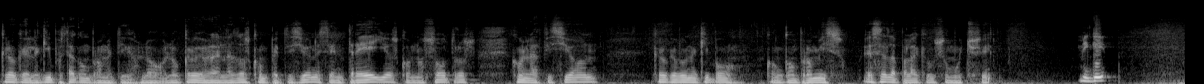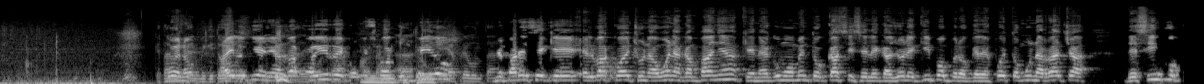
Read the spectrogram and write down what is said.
Creo que el equipo está comprometido, lo, lo creo de verdad, en las dos competiciones, entre ellos, con nosotros, con la afición. Creo que es un equipo con compromiso. Esa es la palabra que uso mucho, sí. Miki. Bueno, ahí lo tiene, el Vasco Aguirre, con eso ha cumplido. Me parece que el Vasco ha hecho una buena campaña, que en algún momento casi se le cayó el equipo, pero que después tomó una racha de cinco,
